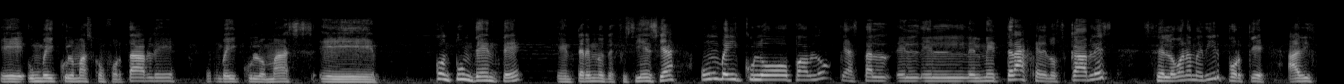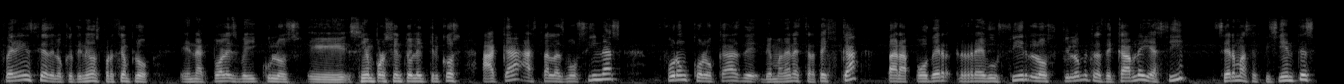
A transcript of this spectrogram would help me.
eh, un vehículo más confortable, un vehículo más contundente en términos de eficiencia. Un vehículo, Pablo, que hasta el, metraje de los cables se lo van a medir porque a diferencia de lo que tenemos, por ejemplo, en actuales vehículos 100% eh, eléctricos, acá hasta las bocinas fueron colocadas de, manera estratégica para poder reducir los kilómetros de cable y así ser más eficientes,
